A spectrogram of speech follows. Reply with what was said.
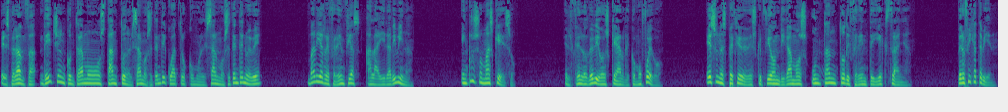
Esperanza. De hecho, encontramos tanto en el Salmo 74 como en el Salmo 79 varias referencias a la ira divina. Incluso más que eso, el celo de Dios que arde como fuego. Es una especie de descripción, digamos, un tanto diferente y extraña. Pero fíjate bien,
